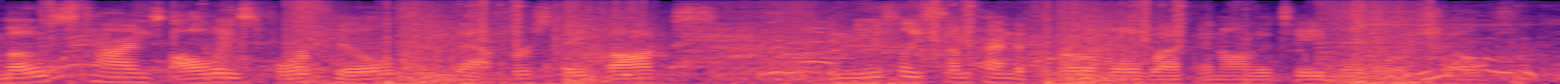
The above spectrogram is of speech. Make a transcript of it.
most times always four pills in that first aid box, and usually some kind of throwable weapon on the table or shelf.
